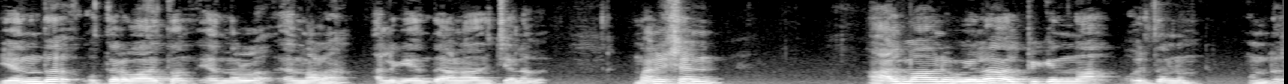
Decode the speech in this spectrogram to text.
എന്ത് ഉത്തരവാദിത്വം എന്നുള്ള എന്നുള്ളതാണ് അല്ലെങ്കിൽ എന്താണ് അത് ചെലവ്? മനുഷ്യൻ ആത്മാവിന് വില കൽപ്പിക്കുന്ന ഒരുത്തനും ഉണ്ട്.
